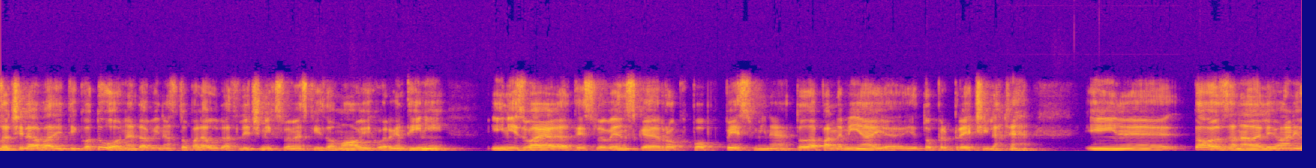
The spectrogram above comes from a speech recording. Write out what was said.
začeli vaditi kot duo, ne, da bi nastopali v različnih slovenskih domovih v Argentini in izvajali te slovenske rock-pop pesmi. Ne. Toda pandemija je, je to preprečila. Ne. In to za nadaljevanje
